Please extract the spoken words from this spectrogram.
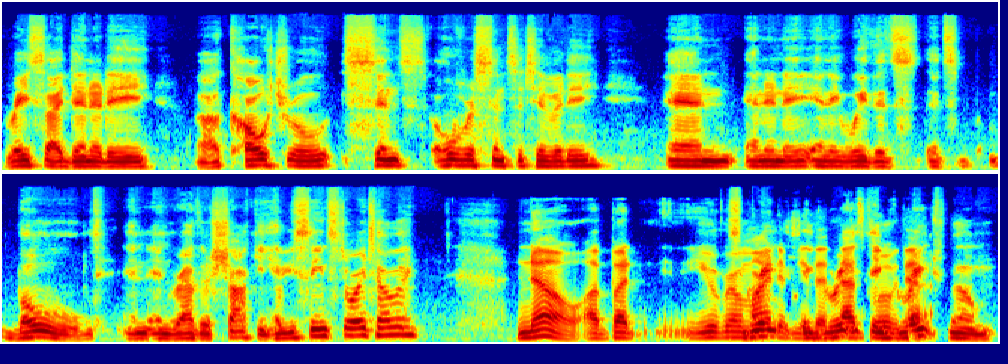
race identity, uh, cultural sense oversensitivity, and and in a in a way that's that's bold and, and rather shocking. Have you seen storytelling? No, uh, but you It's reminded great. me that great, that's a movie that great film.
